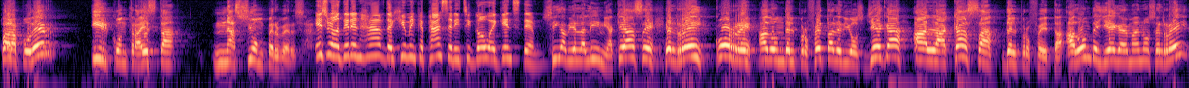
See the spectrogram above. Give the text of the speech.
para poder ir contra esta nación perversa. Israel didn't have the human capacity to go against them. Siga bien la línea. ¿Qué hace el rey? Corre a donde el profeta de Dios. Llega a la casa del profeta. ¿A dónde llega, hermanos, el rey?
